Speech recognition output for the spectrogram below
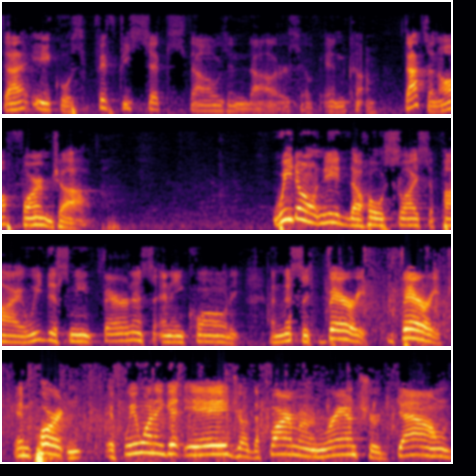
that equals $56,000 of income. That's an off farm job. We don't need the whole slice of pie. We just need fairness and equality. And this is very, very important if we want to get the age of the farmer and rancher down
